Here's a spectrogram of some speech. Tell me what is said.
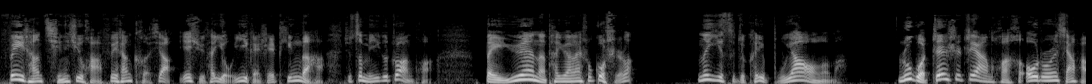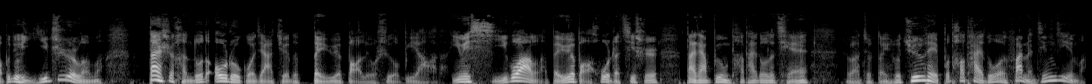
非常情绪化，非常可笑。也许他有意给谁听的哈，就这么一个状况。北约呢？他原来说过时了，那意思就可以不要了吗？如果真是这样的话，和欧洲人想法不就一致了吗？但是很多的欧洲国家觉得北约保留是有必要的，因为习惯了北约保护着，其实大家不用掏太多的钱，是吧？就等于说军费不掏太多，发展经济嘛。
